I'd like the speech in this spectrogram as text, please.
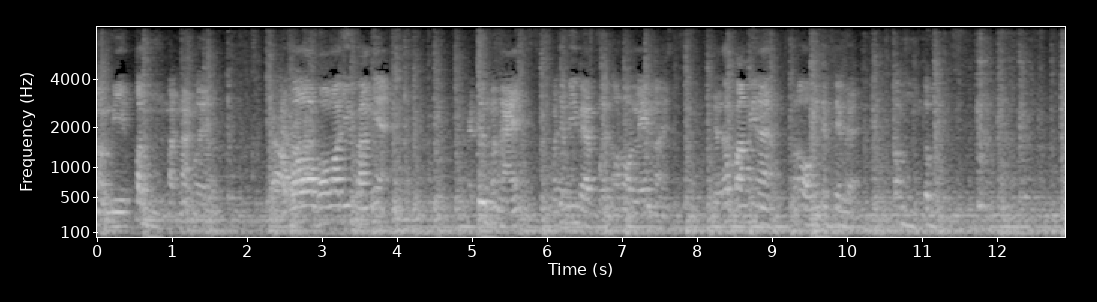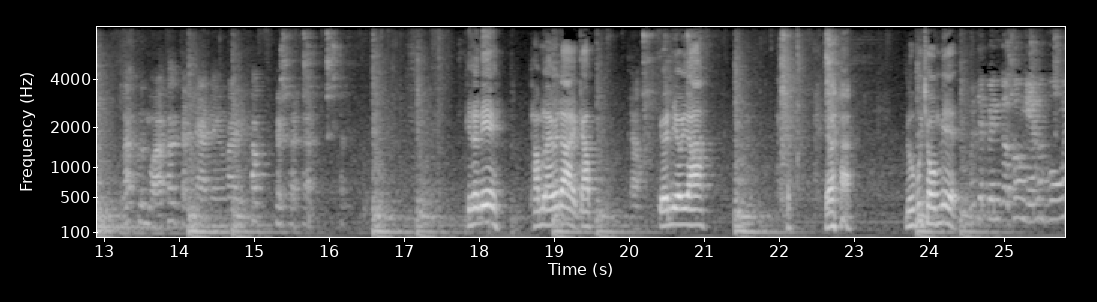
อะมีตึ้มหนักๆเลยแต่พอพอมายืนฟังเนี่ยไอ้ตึ้มมันหาย มันจะมีแบบเหมือนอ่อนๆแรงหน่อยแต่ถ้าฟังนี่นะมันออกนี่เต็มๆเลยตึ้มตึ้มแล้วคุณหมอท่านจัดการเองไหมครับพี่นานี่ทำอะไรไม่ได้กลับครับ เกินเดียวยา ดูผู้ชมพี่ มันจะเป็นกับข้าวเหนียวลำโพงไหม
